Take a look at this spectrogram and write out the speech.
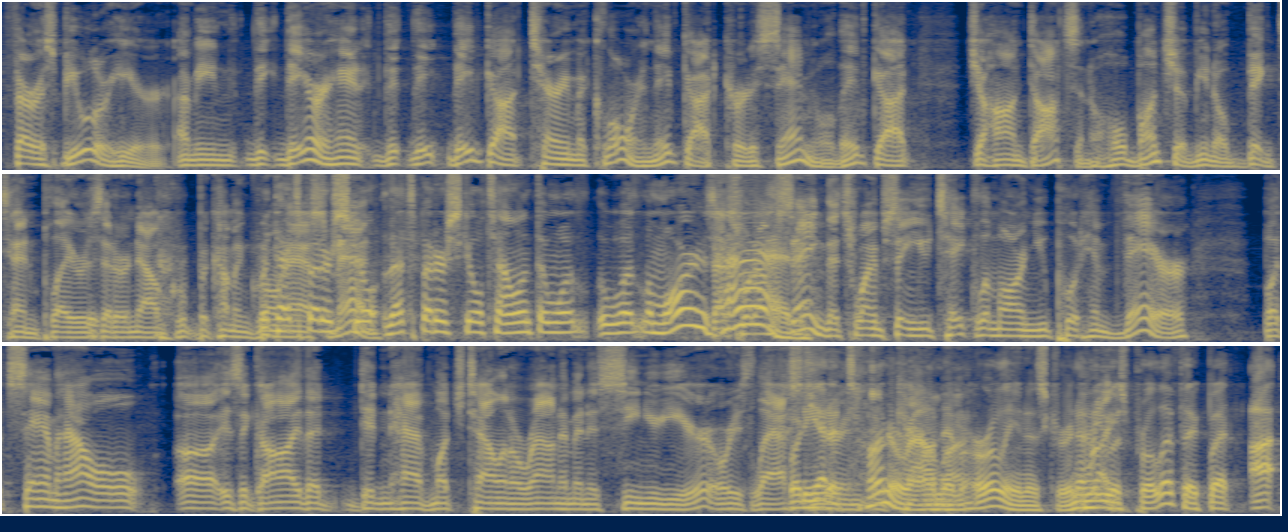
Ferris Bueller here. I mean, they, they are hand, they they've got Terry McLaurin, they've got Curtis Samuel, they've got Jahan Dotson, a whole bunch of you know Big Ten players that are now gr- becoming grown but that's better men. skill. That's better skill talent than what what Lamar has That's had. what I'm saying. That's why I'm saying you take Lamar and you put him there. But Sam Howell uh, is a guy that didn't have much talent around him in his senior year or his last But he had a ton around him early in his career. Now Right. he was prolific, but I,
